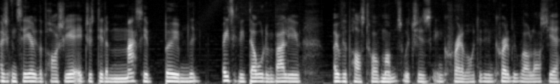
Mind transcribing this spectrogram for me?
As you can see over the past year, it just did a massive boom that basically doubled in value over the past 12 months, which is incredible. Did incredibly well last year.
